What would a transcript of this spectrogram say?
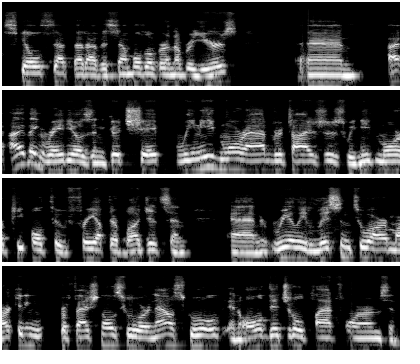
skill set that I've assembled over a number of years. And I, I think radio is in good shape. We need more advertisers. We need more people to free up their budgets and and really listen to our marketing professionals who are now schooled in all digital platforms and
